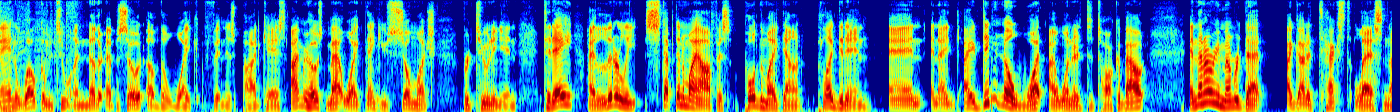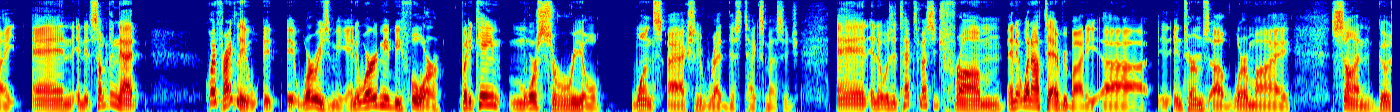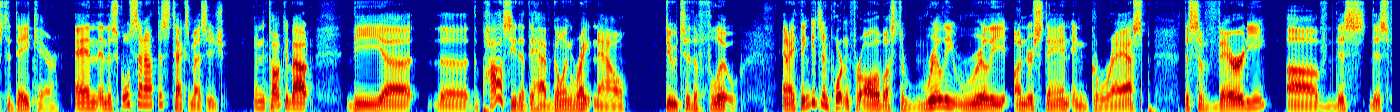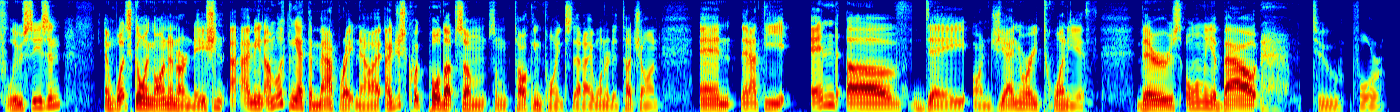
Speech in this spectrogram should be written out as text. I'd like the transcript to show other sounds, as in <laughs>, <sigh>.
And welcome to another episode of the Weik Fitness Podcast. I'm your host, Matt Weik. Thank you so much for tuning in. Today, I literally stepped into my office, pulled the mic down, plugged it in, and and I I didn't know what I wanted to talk about. And then I remembered that I got a text last night and and it's something that quite frankly it it worries me. And it worried me before, but it came more surreal once I actually read this text message. And and it was a text message from and it went out to everybody uh in terms of where my son goes to daycare. And and the school sent out this text message and it talked about the uh the the policy that they have going right now due to the flu. And I think it's important for all of us to really, really understand and grasp the severity of this this flu season and what's going on in our nation. I, mean, I'm looking at the map right now. I, I, just quick pulled up some some talking points that I wanted to touch on, and and at the end of day on January 20th, there's only about two, four,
